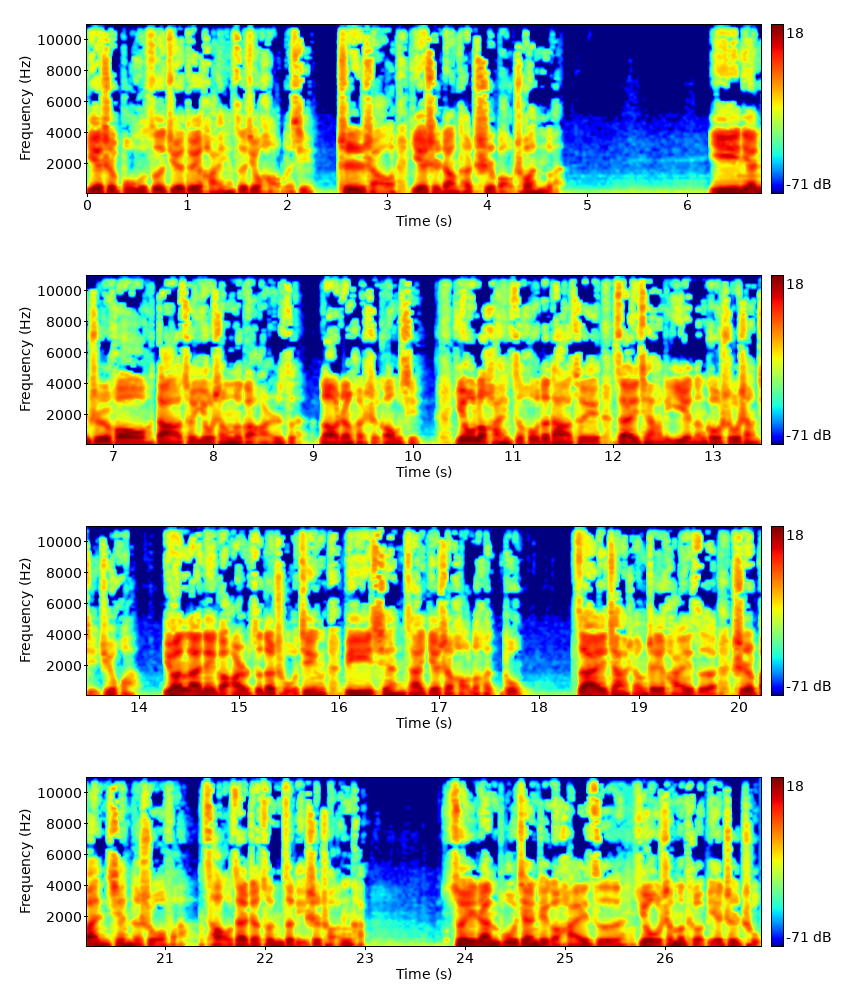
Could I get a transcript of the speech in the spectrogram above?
也是不自觉对孩子就好了些。至少也是让他吃饱穿暖。一年之后，大翠又生了个儿子，老人很是高兴。有了孩子后的大翠，在家里也能够说上几句话。原来那个儿子的处境比现在也是好了很多。再加上这孩子是半仙的说法，早在这村子里是传开。虽然不见这个孩子有什么特别之处，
